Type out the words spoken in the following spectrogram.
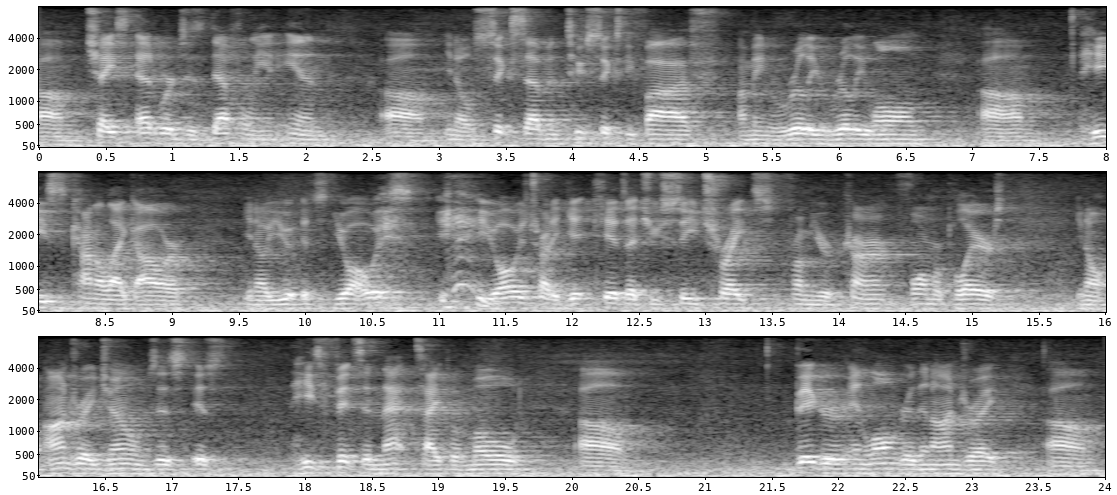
Um, Chase Edwards is definitely an end. Um, you know, 6'7", 265. I mean, really, really long. Um, he's kind of like our you know you it's you always you always try to get kids that you see traits from your current former players you know andre jones is is he fits in that type of mold um, bigger and longer than andre um,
